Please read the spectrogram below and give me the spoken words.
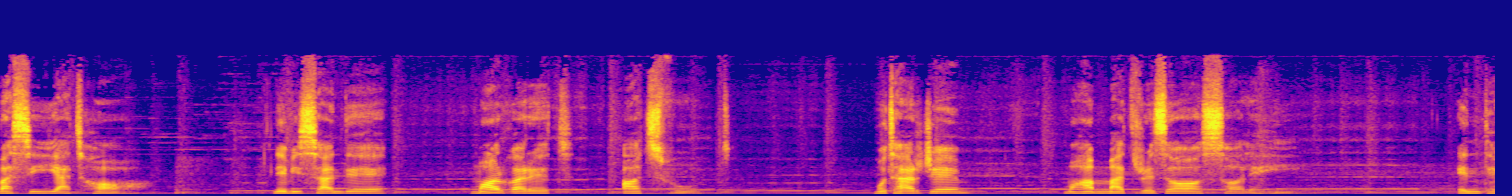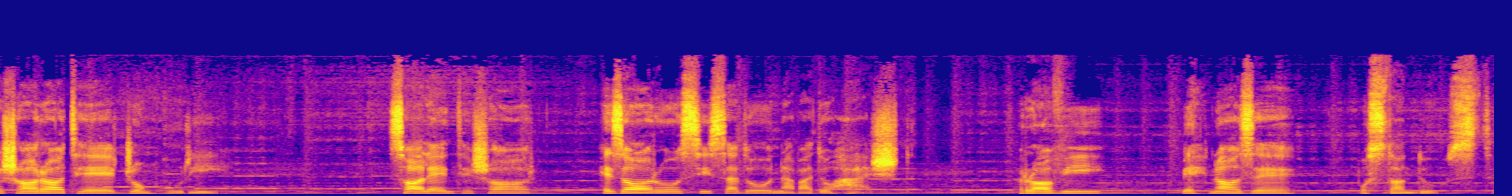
وسیعت ها نویسنده مارگارت آتوود مترجم محمد رضا صالحی. انتشارات جمهوری. سال انتشار 1398 راوی بهناز بستاندوست.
